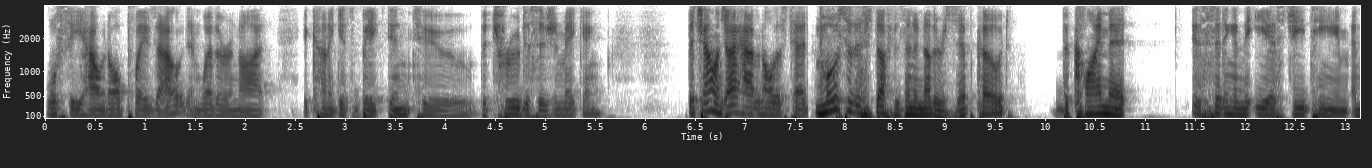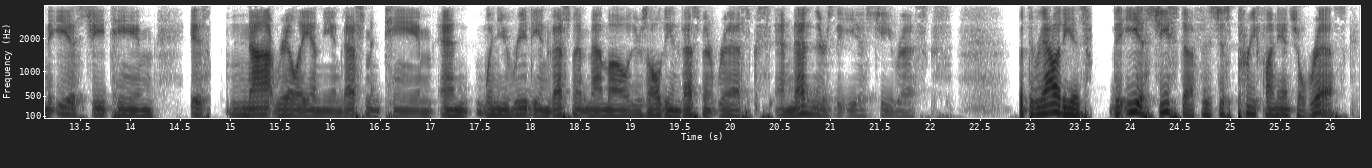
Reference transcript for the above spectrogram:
we'll see how it all plays out and whether or not it kind of gets baked into the true decision making. The challenge I have in all this, Ted, most of this stuff is in another zip code. The climate is sitting in the ESG team, and the ESG team is not really in the investment team. And when you read the investment memo, there's all the investment risks, and then there's the ESG risks. But the reality is the ESG stuff is just pre-financial risk.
